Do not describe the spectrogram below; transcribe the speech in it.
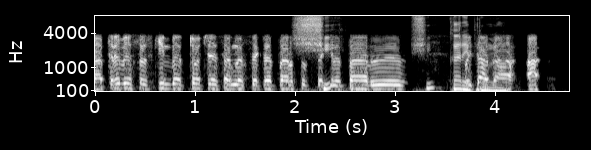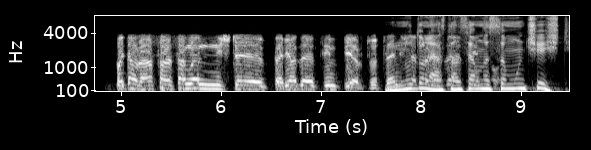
dar trebuie să schimbe tot ce înseamnă secretar, subsecretar... Și? Care păi da, da, a, păi da, dar asta înseamnă niște perioade de timp pierdute. Nu, niște domnule, asta perioade de înseamnă timp- să muncești.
